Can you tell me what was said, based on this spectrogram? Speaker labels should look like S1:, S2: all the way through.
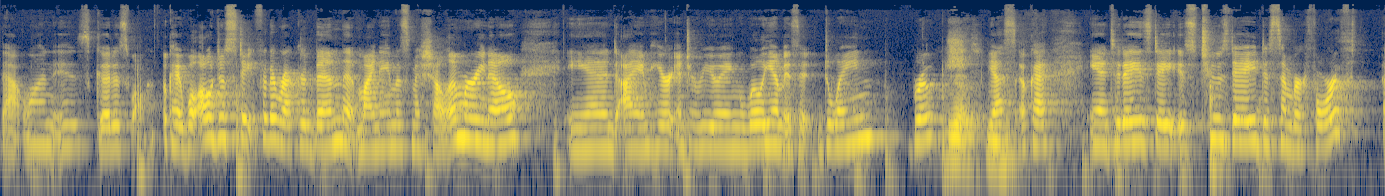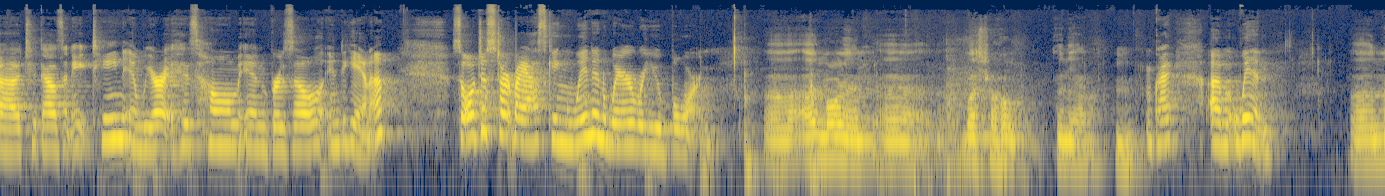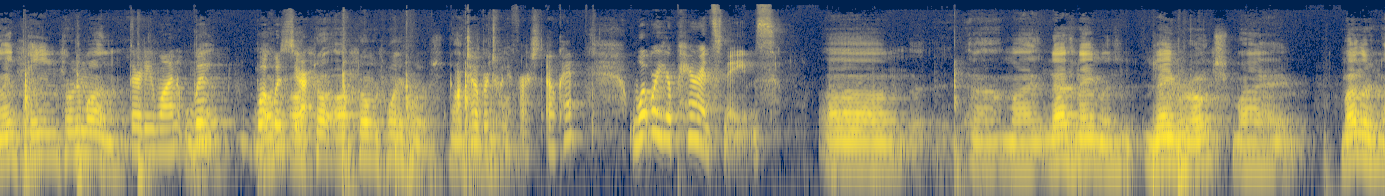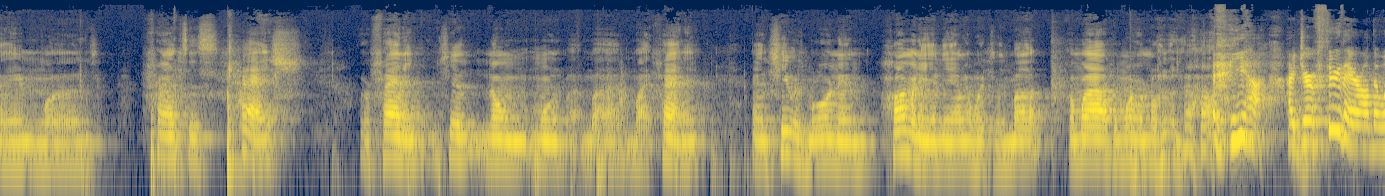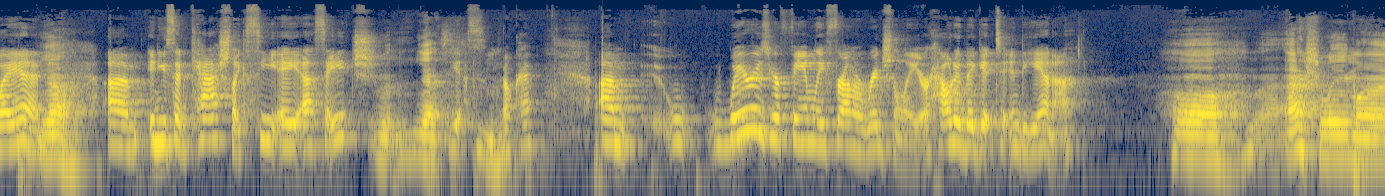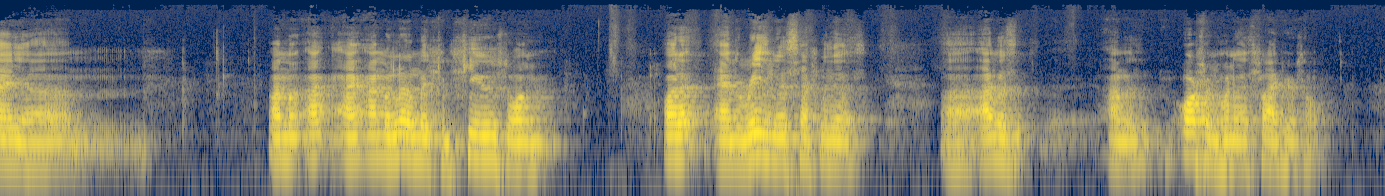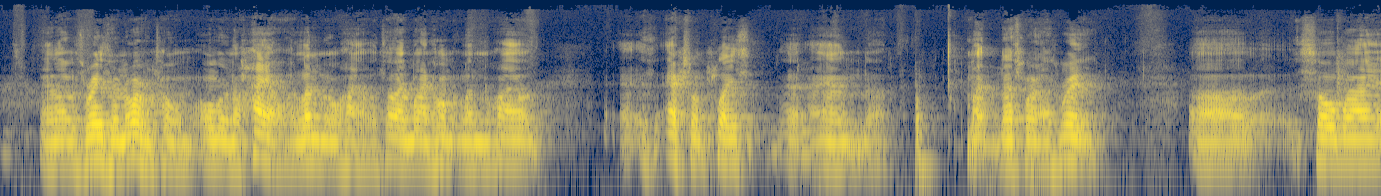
S1: That one is good as well. Okay, well, I'll just state for the record then that my name is Michelle Marino, and I am here interviewing William. Is it Dwayne Broach?
S2: Yes.
S1: Yes, okay. And today's date is Tuesday, December 4th, uh, 2018, and we are at his home in Brazil, Indiana. So I'll just start by asking when and where were you born?
S2: Uh, I was born in uh, Western Hope, Indiana. Mhm.
S1: Okay. Um, when?
S2: Uh, 1931.
S1: 31. When? What was your
S2: Octo- October 21st.
S1: October 21st? Okay. What were your parents' names?
S2: Um, uh, my dad's name was James Roach. My mother's name was Frances Cash, or Fanny. She's known more by, by Fanny. And she was born in Harmony, Indiana, which is about a mile from where I'm living now.
S1: yeah, I drove through there on the way in.
S2: yeah,
S1: Um, and you said cash, like C A S H?
S2: uh, yes.
S1: Yes. Okay. Um, where is your family from originally, or how did they get to Indiana?
S2: Uh, actually, my um, I'm a, I, I- I'm a little bit confused on on it, and the reason is simply this: uh, I was I was orphaned when I was five years old, and I was raised in an orphanage home over in Ohio, in London, Ohio. It's Otterbein home in London, Ohio. It's an excellent place, uh, and uh, that's where I was raised. Uh, so my,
